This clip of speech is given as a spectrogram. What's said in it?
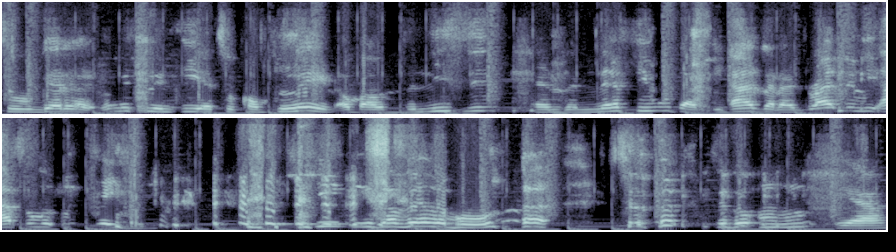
to get a listening ear to complain about the nieces and the nephew that she has that are driving me absolutely crazy. She is available to, to go. Mhm, yeah.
